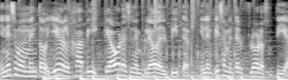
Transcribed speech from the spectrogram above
En ese momento llega el Happy, que ahora es el empleado del Peter, y le empieza a meter flor a su tía,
